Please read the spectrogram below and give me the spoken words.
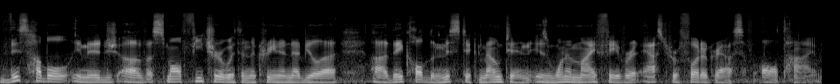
This Hubble image of a small feature within the Carina Nebula, uh, they called the Mystic Mountain, is one of my favorite astrophotographs of all time.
